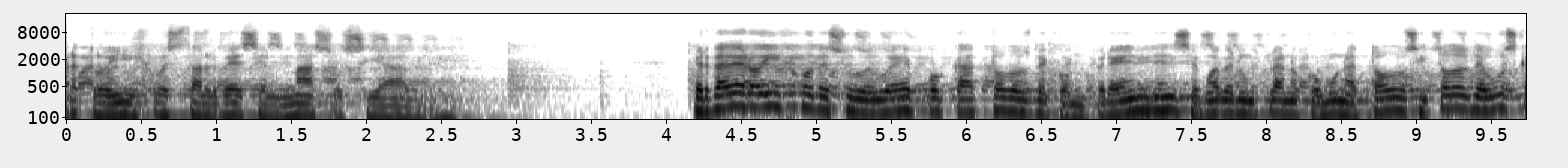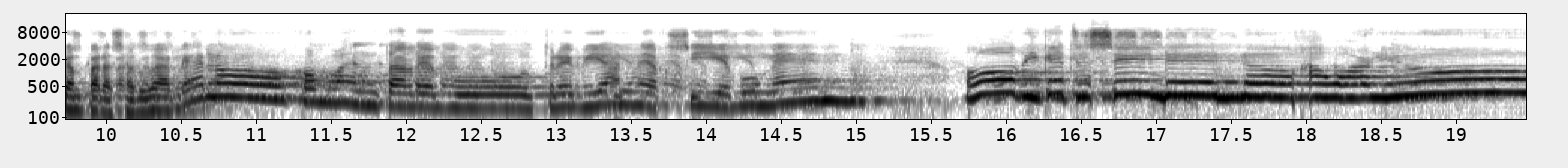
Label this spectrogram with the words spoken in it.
cuarto hijo es tal vez el más sociable. Verdadero hijo de su época, todos le comprenden, se mueve en un plano común a todos y todos le buscan para saludarle. Hello, comment allez-vous? Très bien, merci, et vous-même? Oh, we get to see how are you?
